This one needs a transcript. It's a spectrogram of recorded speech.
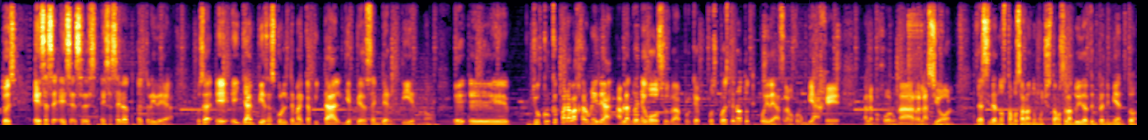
Entonces, esa, esa, otra idea. O sea, eh, eh, ya empiezas con el tema de capital y empiezas a invertir, ¿no? Eh, yo creo que para bajar una idea, hablando de negocios, ¿verdad? Porque pues puedes tener otro tipo de ideas, a lo mejor un viaje, a lo mejor una relación. De esas ideas no estamos hablando mucho, estamos hablando de ideas de emprendimiento.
